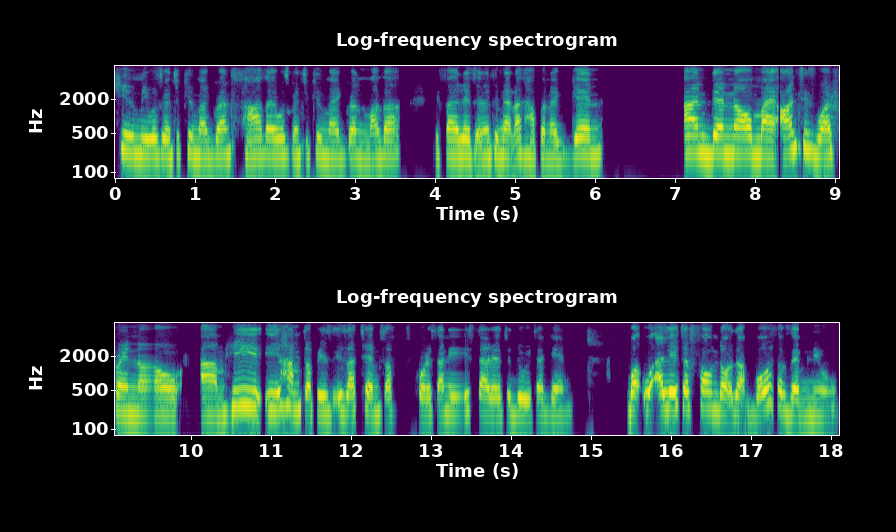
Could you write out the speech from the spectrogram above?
kill me, he was going to kill my grandfather, he was going to kill my grandmother if I let anything like that happen again. And then now my auntie's boyfriend now, um, he he hamped up his, his attempts, of course, and he started to do it again. But I later found out that both of them knew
